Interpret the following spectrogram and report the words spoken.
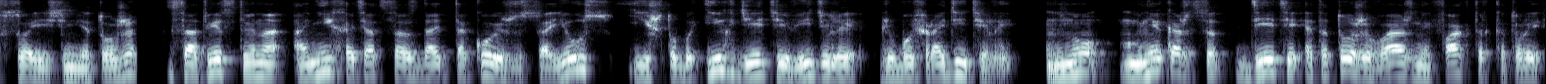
в своей семье тоже, Соответственно, они хотят создать такой же союз, и чтобы их дети видели любовь родителей. Но мне кажется, дети – это тоже важный фактор, который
